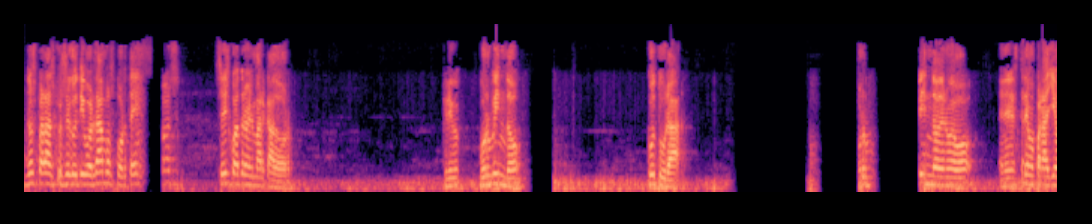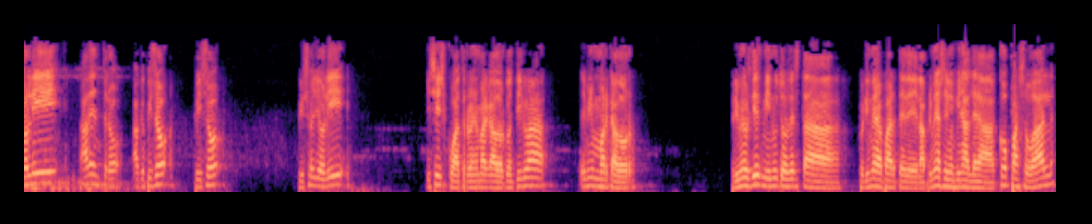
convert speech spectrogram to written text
Dos paradas consecutivos de ambos porteros. 6-4 en el marcador. Curvindo. Cutura. Curvindo de nuevo en el extremo para Yoli. Adentro. A que pisó. Piso. Piso Yoli. Y 6-4 en el marcador. Continúa el mismo marcador. Primeros 10 minutos de esta primera parte de la primera semifinal de la Copa Sobal.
